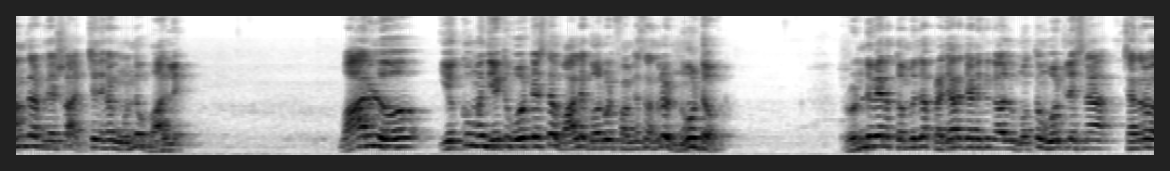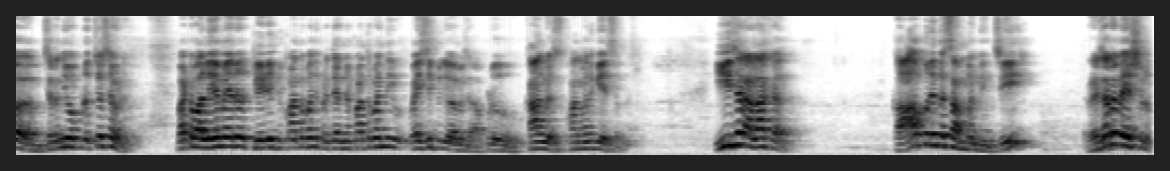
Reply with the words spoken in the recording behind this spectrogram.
ఆంధ్రప్రదేశ్లో అత్యధికంగా ఉంది వాళ్ళే. వారిలో ఎక్కువ మంది ఎటు ఓటేస్తే వాళ్ళే గవర్నమెంట్ ఫామ్ చేస్తారు. అందులో నో డౌట్ రెండు వేల తొమ్మిదిలో ప్రజారాజ్యానికి వాళ్ళు మొత్తం ఓట్లు వేసిన చంద్రబాబు చిరంజీవి అప్పుడు వచ్చేసాడు బట్ వాళ్ళు ఏమయ్యారు? టీడీపీ కొంతమంది ప్రజారాజ్యం కొంతమంది వైసీపీకి అప్పుడు కాంగ్రెస్ కొంతమందికి వేస్తున్నారు ఈసారి అలా కాదు. కాపులకు సంబంధించి రిజర్వేషన్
